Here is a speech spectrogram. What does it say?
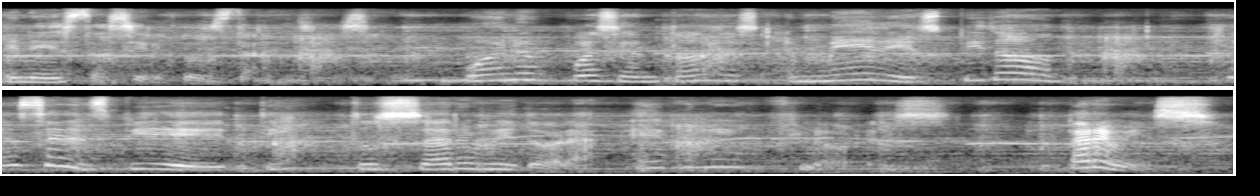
en estas circunstancias. Bueno, pues entonces me despido. ¿Quién se despide de ti? Tu servidora, Evelyn Flores. Permiso.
